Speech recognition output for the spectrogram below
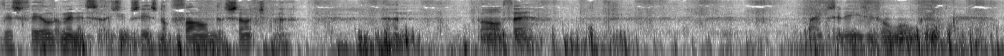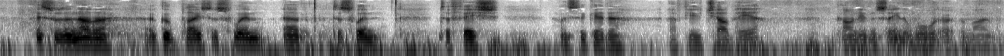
this field. I mean, as you can see, it's not farmed as such, but um, path there makes it easy for walking. This was another a good place to swim, uh, to swim, to fish. I used to get a, a few chub here. Can't even see the water at the moment.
